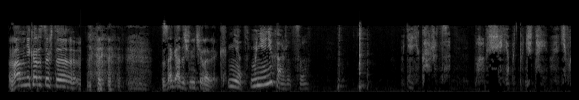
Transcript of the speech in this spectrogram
вам не кажется, что загадочный человек? Нет, мне не кажется. Мне не кажется. Вообще я предпочитаю его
